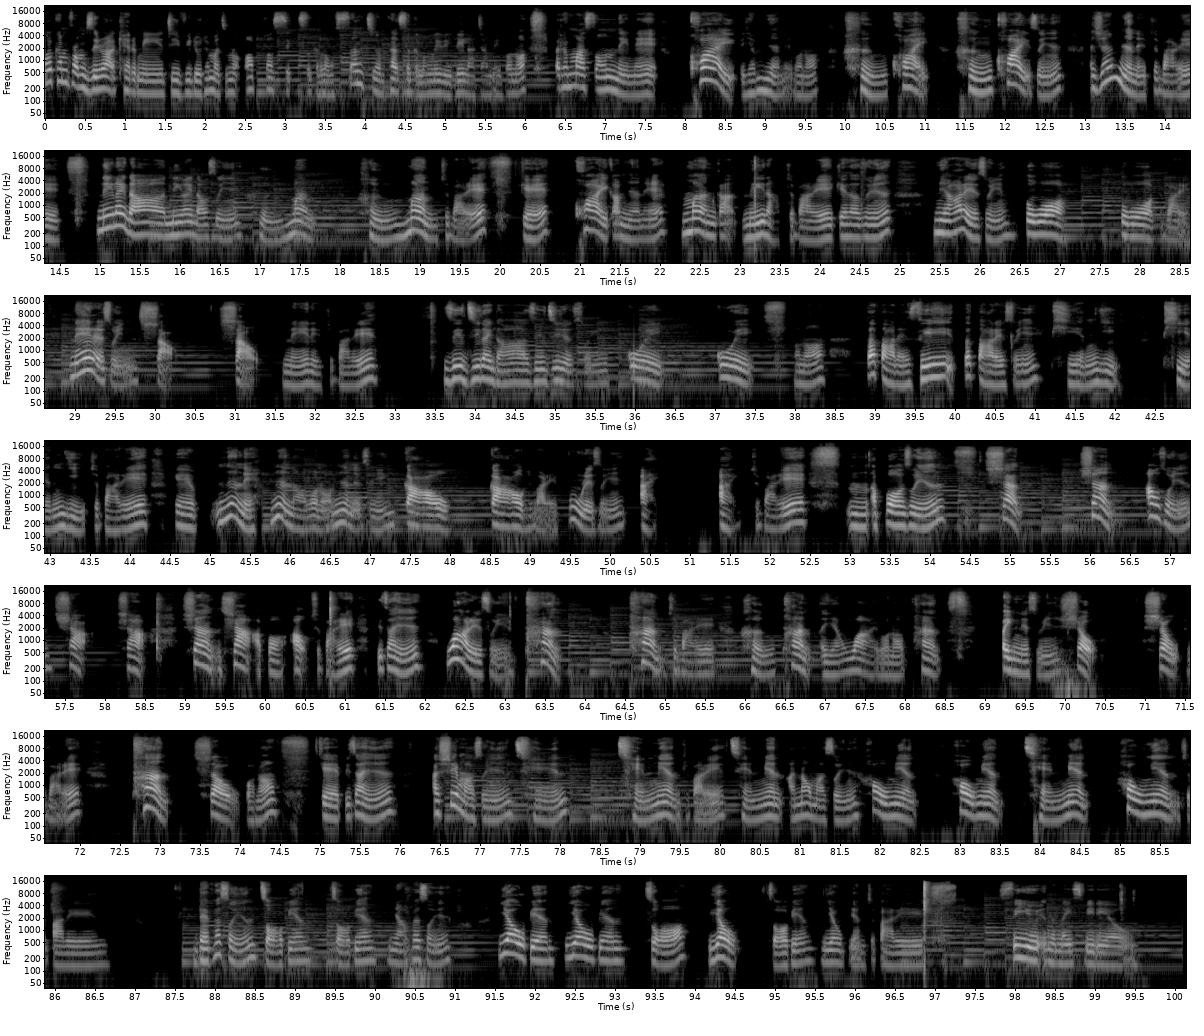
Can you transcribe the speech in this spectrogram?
Welcome from Zero Academy ဒီဗီဒီယိုထဲမှာကျွန်တော် opposite စကားလုံးစမ်းကြံဖတ်စကားလုံးလေးတွေလေ့လာကြမယ်ပေါ့နော်ပထမဆုံးအနေနဲ့ quite အရင်မြန်နေပေါ့နော်很快很快ဆိုရင်အရင်မြန်နေဖြစ်ပါတယ်နေလိုက်တာနေလိုက်တာဆိုရင်很慢很慢ဖြစ်ပါတယ်ကဲ quite ကမြန်နေ慢ကနေတာဖြစ်ပါတယ်ကဲဒါဆိုရင်များတယ်ဆိုရင်多多ဖြစ်ပါတယ် နဲတယ်ဆိုရင်ရှောက်ရှောက်နဲတယ်ဖြစ်ပါတယ်ဈေးကြီးလိုက်တာဈေးကြီးတယ်ဆိုရင်ကိုယ်ကိုယ်ဟောနော်တတ်တာတယ်ဈေးတတ်တာတယ်ဆိုရင်ဖြင်းကြီးဖြင်းကြီးဖြစ်ပါတယ်ကဲညံ့တယ်ညံ့တာပေါ့နော်ညံ့တယ်ဆိုရင်ကောင်းကောင်းဖြစ်ပါတယ်ပူတယ်ဆိုရင်အိုင်အိုင်ဖြစ်ပါတယ်อืมအပေါ်ဆိုရင်ရှန့်ရှန့်အောက်ဆိုရင်ရှာရှာ ရှန့်ရှအပေါ်အောက်ဖြစ်ပါတယ်ပြီးကြရင်ဝရတယ်ဆိုရင်ဖန့်ဖန့်ဖြစ်ပါတယ်很ဖန့်အရင်ဝရပေါ့နော်ဖန့်ပိန်နေဆိုရင်ရှုပ်ရှုပ်ဖြစ်ပါတယ်ဖန့်ရှုပ်ပေါ့နော်ကဲပြီးကြရင်အရှိမဆိုရင်前前面ဖြစ်ပါတယ်前面အနောက်မှာဆိုရင်后面后面前面后面ဖြစ်ပါတယ် 北派手印左边，左边；鸟派手印右边，右边；左右，左边，右边。就把的。See you in the next video.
